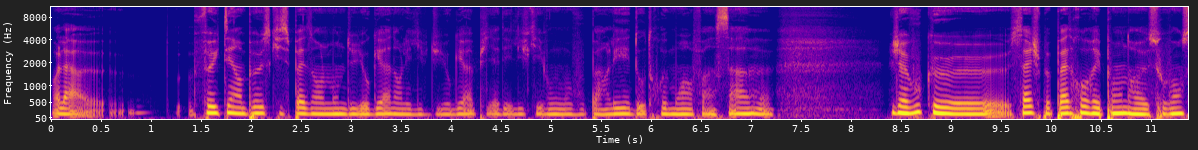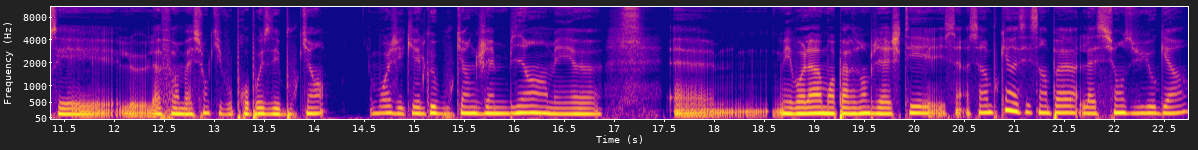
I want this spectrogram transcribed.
voilà, feuilleter un peu ce qui se passe dans le monde du yoga, dans les livres du yoga. Puis il y a des livres qui vont vous parler, d'autres moins. Enfin, ça J'avoue que ça, je peux pas trop répondre. Souvent, c'est la formation qui vous propose des bouquins. Moi, j'ai quelques bouquins que j'aime bien, mais euh, euh, mais voilà, moi par exemple, j'ai acheté. C'est un bouquin assez sympa, La science du yoga.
